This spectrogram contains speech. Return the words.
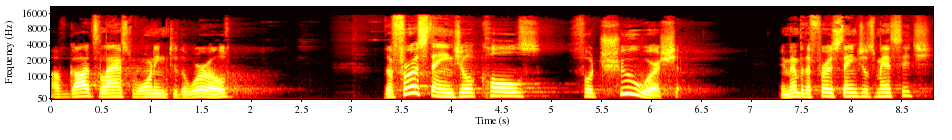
of God's last warning to the world. The first angel calls for true worship. Remember the first angel's message?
